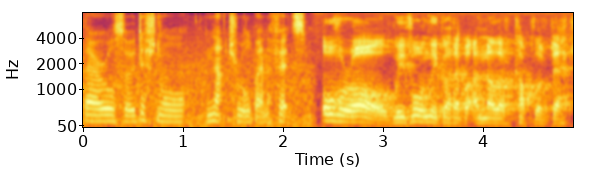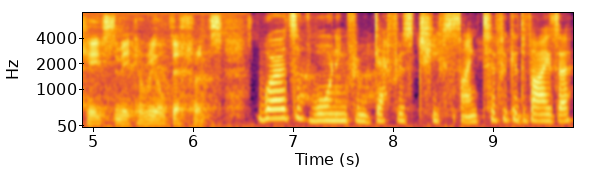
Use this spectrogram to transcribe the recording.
there are also additional natural benefits. Overall, we've only got about another couple of decades to make a real difference. Words of warning from DEFRA's chief scientific advisor,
